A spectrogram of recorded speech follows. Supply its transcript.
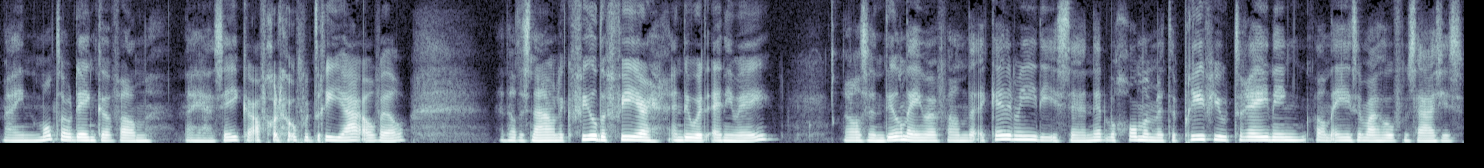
mijn motto denken van, nou ja, zeker afgelopen drie jaar al wel. En dat is namelijk feel the fear and do it anyway. Er was een deelnemer van de Academy, die is uh, net begonnen met de preview training van ESMA hoofdmassages.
